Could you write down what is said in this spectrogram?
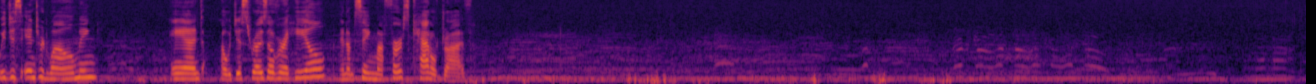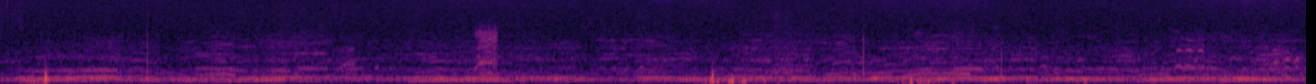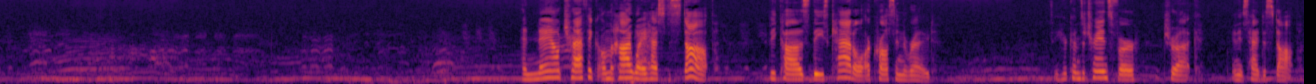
We just entered Wyoming and I just rose over a hill and I'm seeing my first cattle drive. And now traffic on the highway has to stop because these cattle are crossing the road. See, here comes a transfer truck and it's had to stop.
